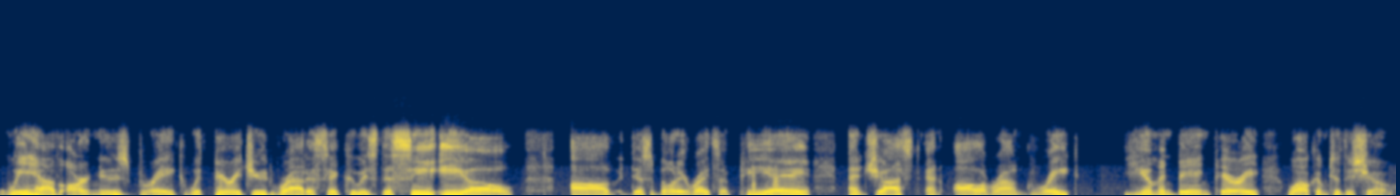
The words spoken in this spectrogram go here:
We have our news break with Peri Jude Radecic, who is the CEO of Disability Rights of PA and just an all around great human being. Perry, welcome to the show.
